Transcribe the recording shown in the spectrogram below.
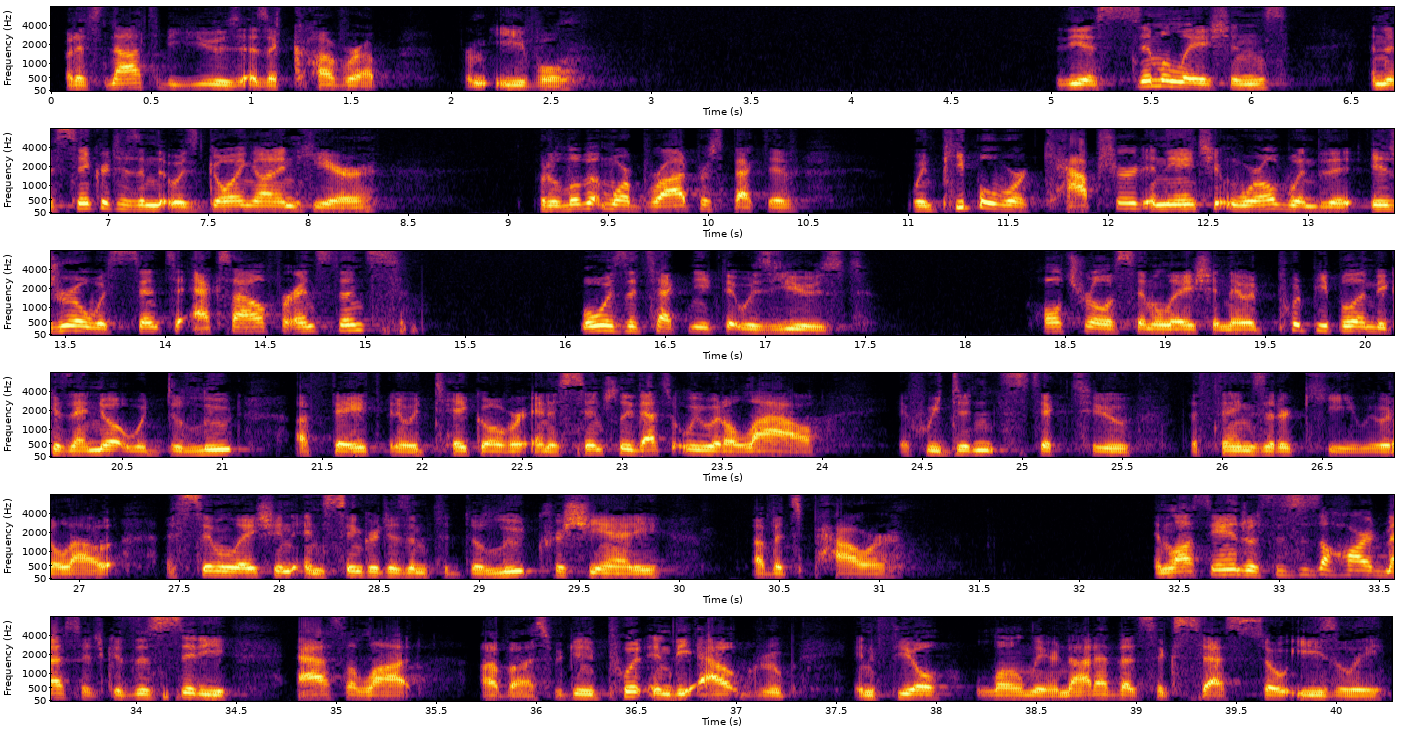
but it's not to be used as a cover up from evil. The assimilations and the syncretism that was going on in here, put a little bit more broad perspective, when people were captured in the ancient world, when the, Israel was sent to exile, for instance, what was the technique that was used? Cultural assimilation. They would put people in because they know it would dilute a faith and it would take over, and essentially that's what we would allow if we didn't stick to the things that are key. We would allow assimilation and syncretism to dilute Christianity of its power. In Los Angeles, this is a hard message because this city asks a lot of us. We can be put in the out group and feel lonely or not have that success so easily.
